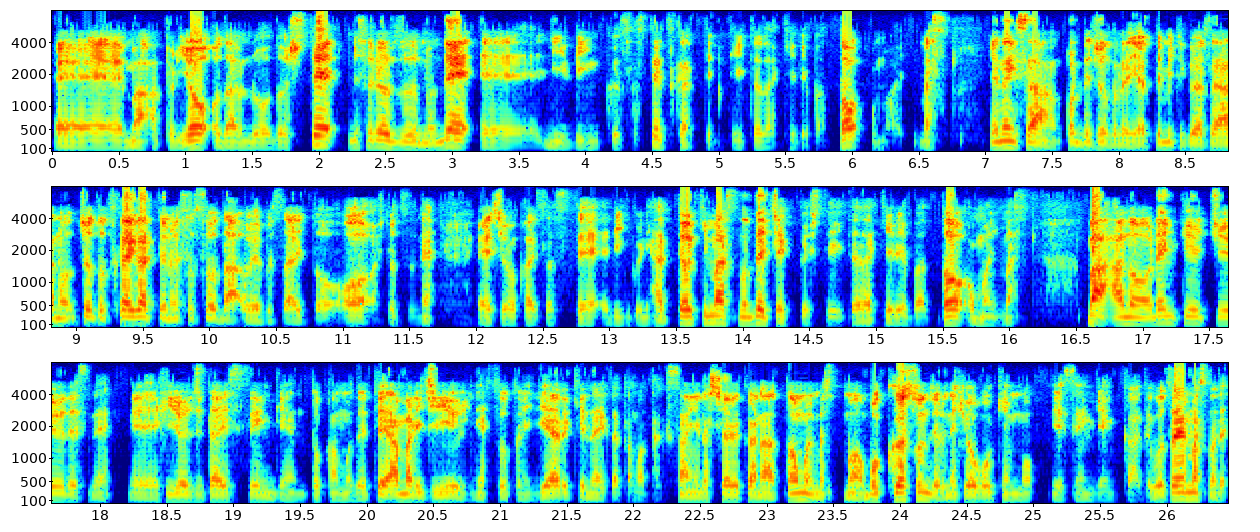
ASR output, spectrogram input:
えー、まあ、アプリをダウンロードして、それを Zoom で、えー、にリンクさせて使ってみていただければと思います。柳さん、これでちょっとね、やってみてください。あの、ちょっと使い勝手の良さそうなウェブサイトを一つね、えー、紹介させてリンクに貼っておきますので、チェックしていただければと思います。まあ、あの、連休中ですね、えー、非常事態宣言とかも出て、あまり自由にね、外に出歩けない方もたくさんいらっしゃるかなと思います。まあ、僕が住んでるね、兵庫県も、え宣言下でございますので、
